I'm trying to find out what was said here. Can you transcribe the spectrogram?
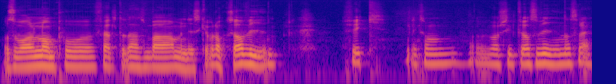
Och så var det någon på fältet där som bara, "Ja, men ni ska väl också ha vin? Fick liksom varsitt glas vin och sådär.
